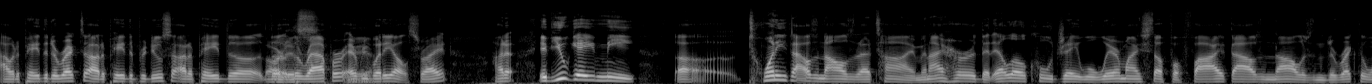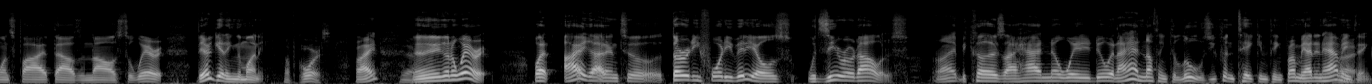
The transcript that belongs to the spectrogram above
I would have paid the director, I would have paid the producer, I would have paid the, the, the rapper, Yeah, yeah. everybody else, right? I'd if you gave me uh, twenty thousand dollars at that time, and I heard that LL Cool J will wear my stuff for five thousand dollars, and the director wants five thousand dollars to wear it, they're getting the money, Of course. right? And they're gonna wear it. But I got into 30, 40 videos with zero dollars, right? Because I had no way to do it. And I had nothing to lose. You couldn't take anything from me. I didn't have Right. anything.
